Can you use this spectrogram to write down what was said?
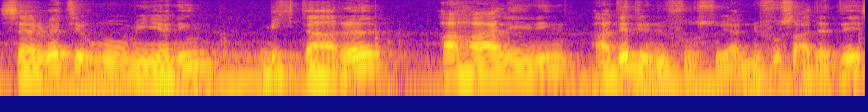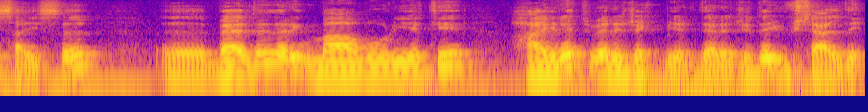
serveti umumiyenin miktarı ahalinin adedi nüfusu yani nüfus adedi sayısı e, beldelerin mamuriyeti hayret verecek bir derecede yükseldi.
